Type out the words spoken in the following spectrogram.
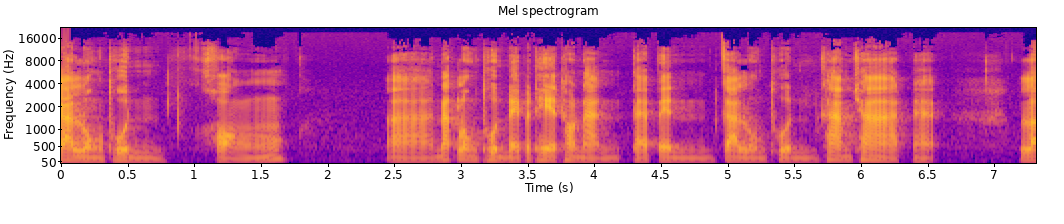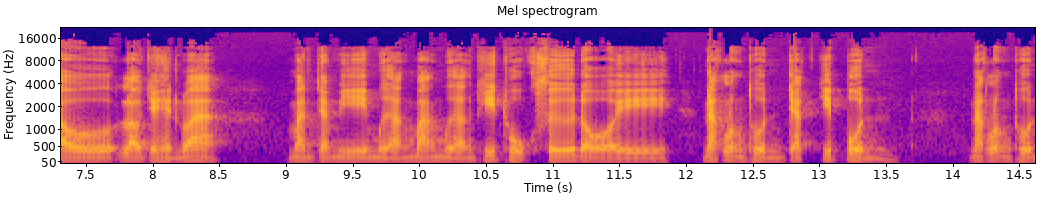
การลงทุนของอนักลงทุนในประเทศเท่านั้น แต่เป็นการลงทุนข้ามชาตินะฮะเราเราจะเห็นว่ามันจะมีเหมืองบางเหมืองที่ถูกซื้อโดยนักลงทุนจากญี่ปุ่น นักลงทุน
